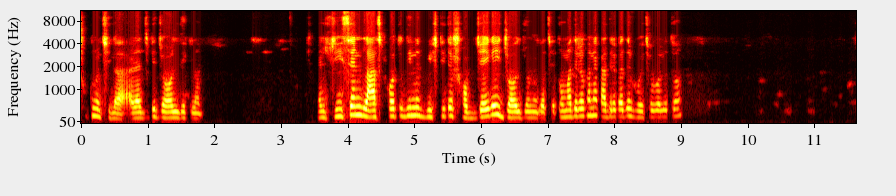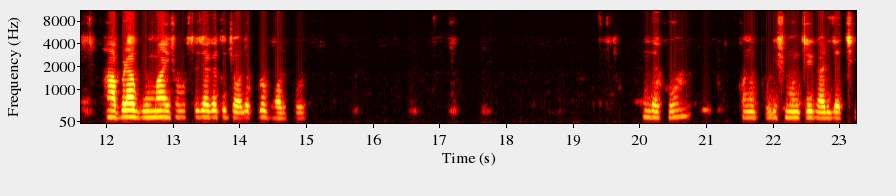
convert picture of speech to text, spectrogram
শুকনো ছিল আর আজকে জল দেখলাম। রিসেন্ট লাস্ট কতদিনের বৃষ্টিতে সব জায়গায় জল জমে গেছে। তোমাদের ওখানে কাদের কাদের হয়েছে বলো তো? হাবড়া, গুমা, এই সমস্ত জায়গায় তো জলে পুরো ভরপুর। দেখো কোনো পুলিশ মন্ত্রীর গাড়ি যাচ্ছিল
